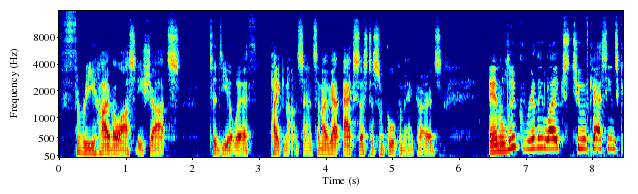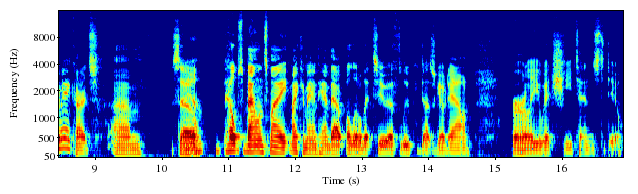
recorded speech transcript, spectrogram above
three high velocity shots to deal with Pyke nonsense, and I've got access to some cool command cards. And Luke really likes two of Cassian's command cards. Um, so helps balance my my command hand out a little bit too if Luke does go down early, which he tends to do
